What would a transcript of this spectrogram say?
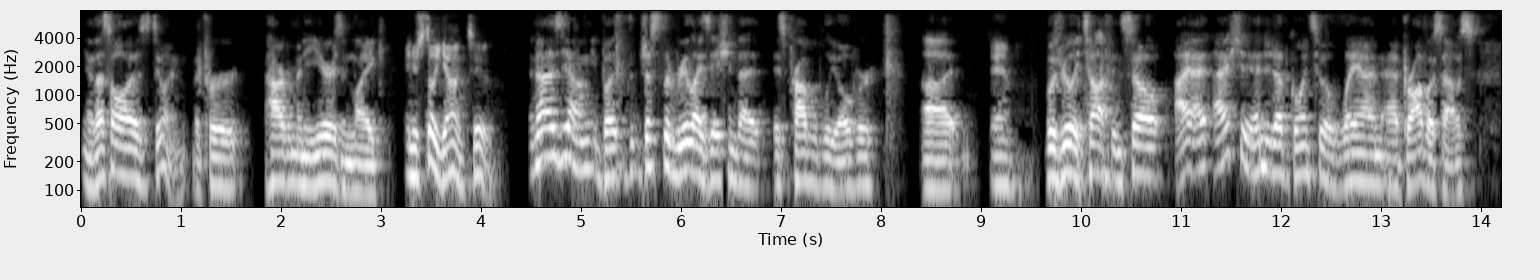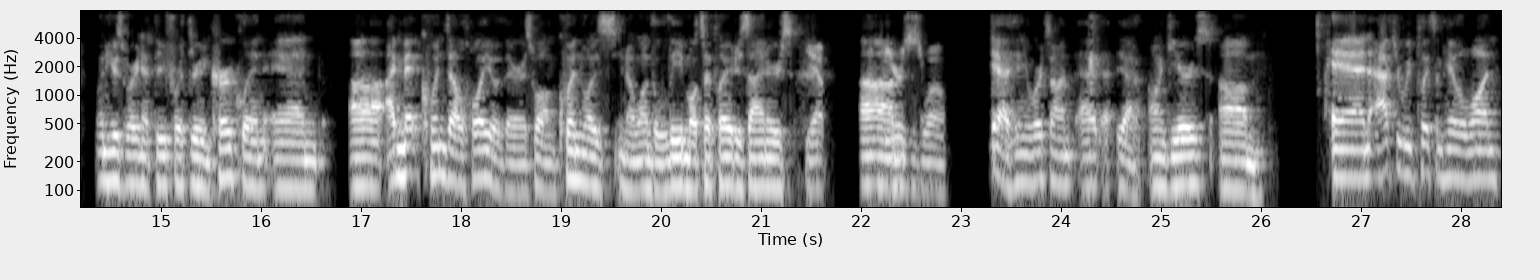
you know that's all i was doing for however many years and like And you're still young too. and I was young, but just the realization that it's probably over uh, Damn. was really tough. And so I, I actually ended up going to a LAN at Bravo's house when he was working at 343 in Kirkland, and uh, I met Quinn Del Hoyo there as well. And Quinn was, you know, one of the lead multiplayer designers. Yep. Um, Gears as well. yeah, and he worked on at, yeah on Gears. Um, and after we played some Halo One,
